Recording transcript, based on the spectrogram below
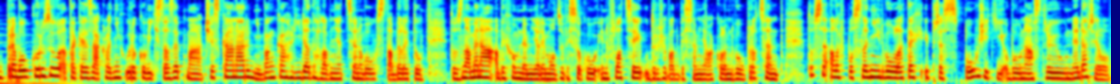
Úpravou kurzu a také základních úrokových sazeb má Česká národní banka hlídat hlavně cenovou stabilitu. To znamená, abychom neměli moc vysokou inflaci, udržovat by se měla kolem 2%. To se ale v posledních dvou letech i přes použití obou nástrojů nedařilo.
